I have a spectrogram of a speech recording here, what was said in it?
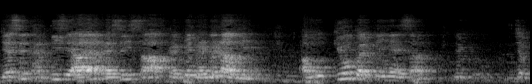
जैसे धरती से आया, वैसे ही साफ़ करके ब्रेड में डाल दिया। अब वो क्यों करते हैं ऐसा? जब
